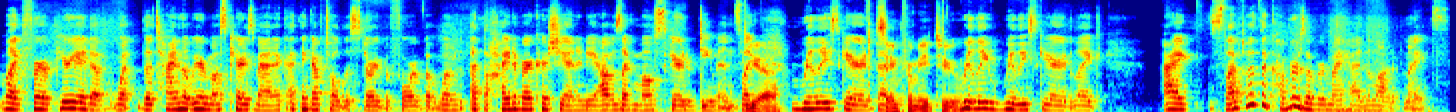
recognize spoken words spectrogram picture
like for a period of what the time that we were most charismatic i think i've told this story before but when at the height of our christianity i was like most scared of demons like Yeah. really scared that, same for me too really really scared like i slept with the covers over my head a lot of nights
